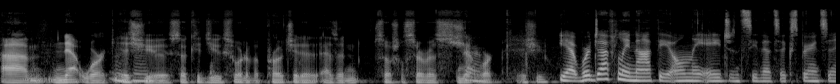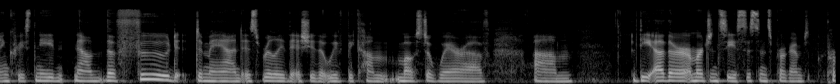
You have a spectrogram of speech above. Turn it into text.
um, network issue. So could you sort of approach it as a social service Sure. network issue? Yeah, we're definitely not the only agency that's experienced an increased need. Now, the food demand is really the issue that we've become most aware of. Um, the other emergency assistance programs pr-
